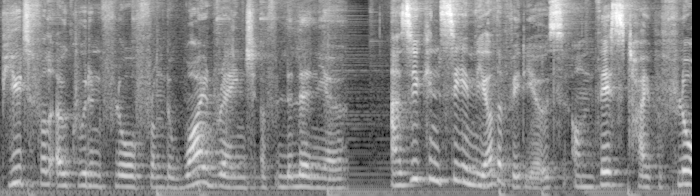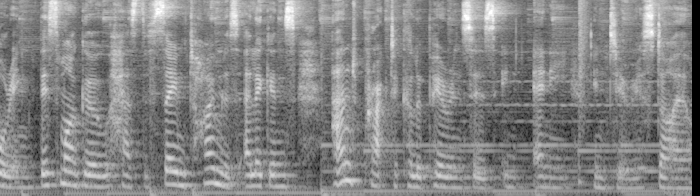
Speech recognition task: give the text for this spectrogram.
beautiful oak wooden floor from the wide range of Lelenio. As you can see in the other videos on this type of flooring, this Margot has the same timeless elegance and practical appearances in any interior style.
